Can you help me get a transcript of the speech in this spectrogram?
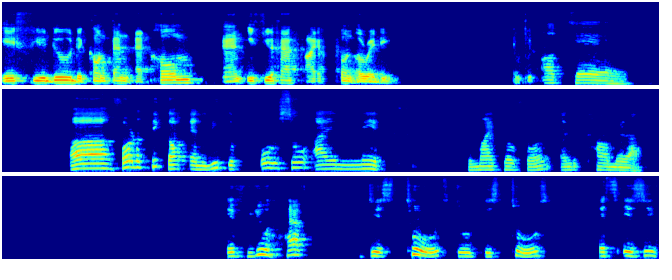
if you do the content at home and if you have iPhone already? Thank you. Okay. Uh, for the TikTok and YouTube, also I need the microphone and the camera. If you have these tools, to these tools, it's easy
